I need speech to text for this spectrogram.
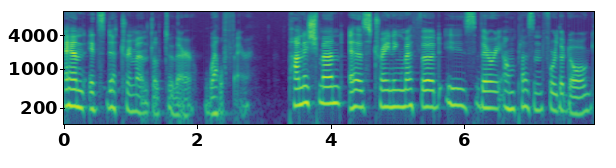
and it's detrimental to their welfare. Punishment as training method is very unpleasant for the dog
